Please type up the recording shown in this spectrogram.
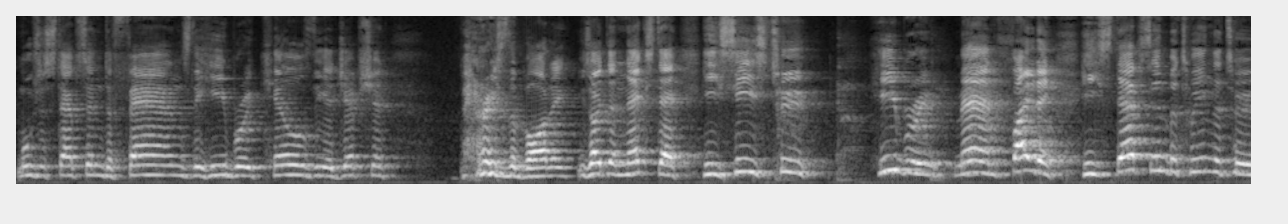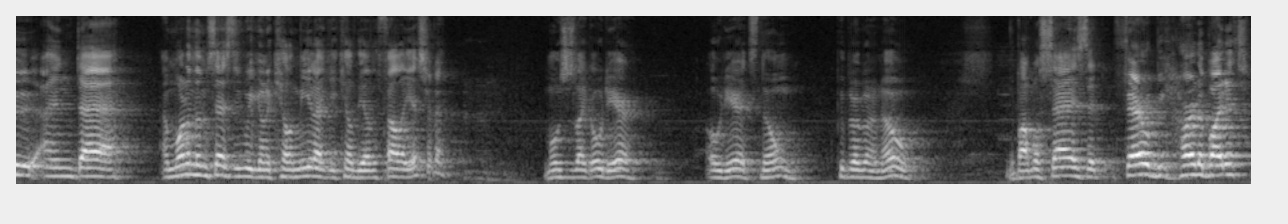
Moses steps in, defends the Hebrew, kills the Egyptian, buries the body. He's out the next day. He sees two Hebrew men fighting. He steps in between the two, and uh, and one of them says, "We're going to kill me like you killed the other fellow yesterday." Moses like, oh dear, oh dear, it's known. People are going to know. The Bible says that Pharaoh heard about it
